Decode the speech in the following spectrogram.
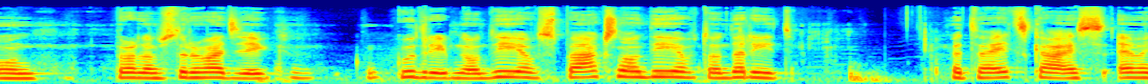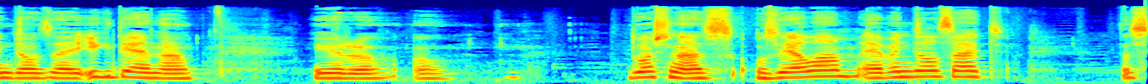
Un, protams, tur ir vajadzīga gudrība no Dieva, spēks no Dieva to darīt. Bet veids, kā es evanģelizēju ikdienā, ir uh, došanās uz ielām, evanģelizēt. Tas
